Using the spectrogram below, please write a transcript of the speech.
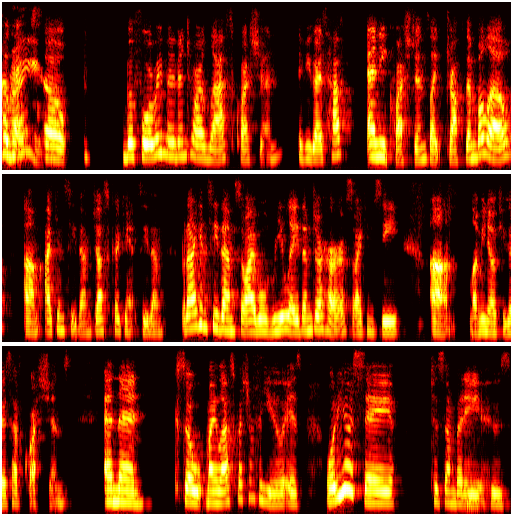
okay, right. so before we move into our last question, if you guys have any questions, like drop them below. Um, I can see them. Jessica can't see them but I can see them. So I will relay them to her so I can see. Um, let me know if you guys have questions. And then, so my last question for you is what do you say to somebody who's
